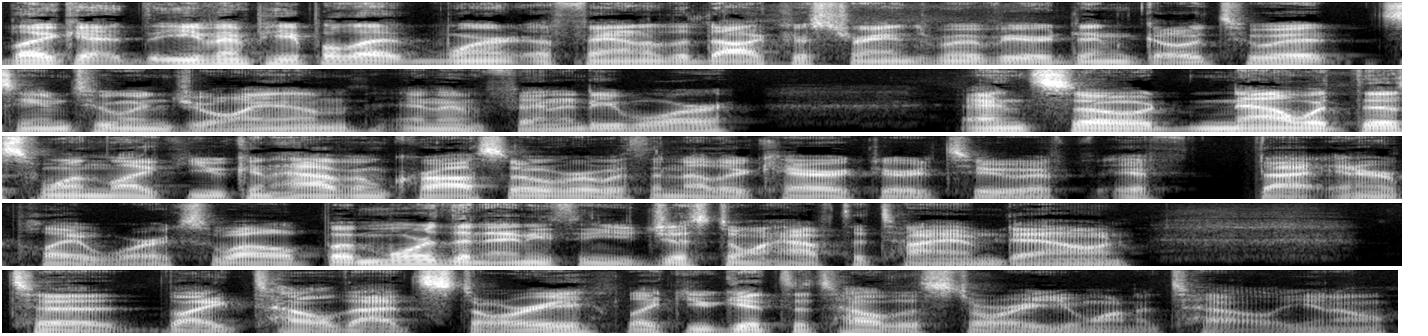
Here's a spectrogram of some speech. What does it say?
Like uh, even people that weren't a fan of the Doctor Strange movie or didn't go to it seemed to enjoy him in Infinity War. And so now with this one, like you can have him cross over with another character too, if if that interplay works well. But more than anything, you just don't have to tie him down to like tell that story. Like you get to tell the story you want to tell, you know?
